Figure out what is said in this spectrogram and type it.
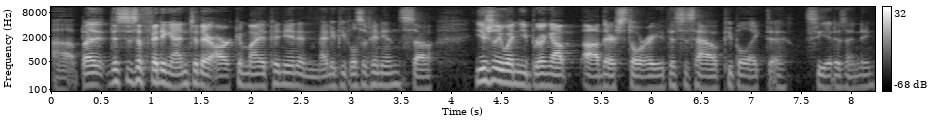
uh, but this is a fitting end to their arc, in my opinion, and many people's opinions. So usually when you bring up uh, their story, this is how people like to see it as ending.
